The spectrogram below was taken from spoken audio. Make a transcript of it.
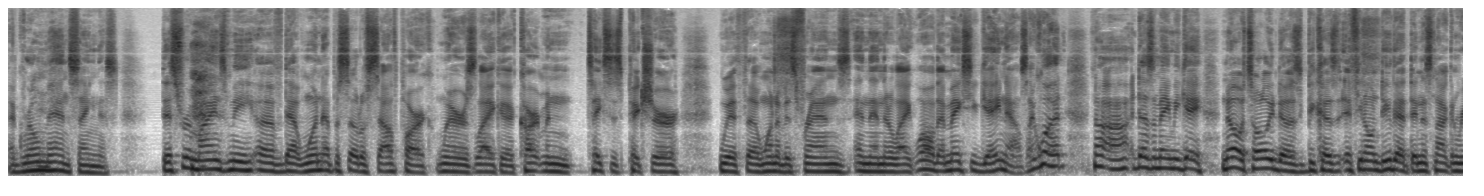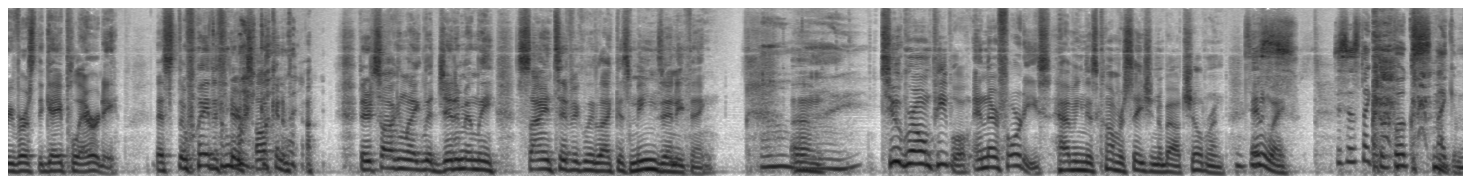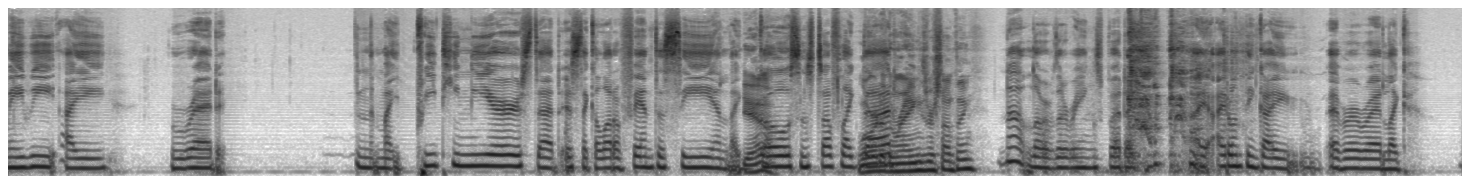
A grown man saying this. This reminds me of that one episode of South Park where it's like a Cartman takes his picture with uh, one of his friends, and then they're like, "Whoa, that makes you gay now." It's like, "What? No, it doesn't make me gay." No, it totally does because if you don't do that, then it's not going to reverse the gay polarity. That's the way that they're my talking God. about. They're talking like legitimately, scientifically, like this means anything. Oh Um, my. Two grown people in their forties having this conversation about children. This- anyway, this is like the books. like maybe I read in my preteen years. That is like a lot of fantasy and like Yeah. ghosts and stuff like Lord that. Lord of the Rings or something. Not Lord of the Rings, but I, I, I don't think I ever read like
